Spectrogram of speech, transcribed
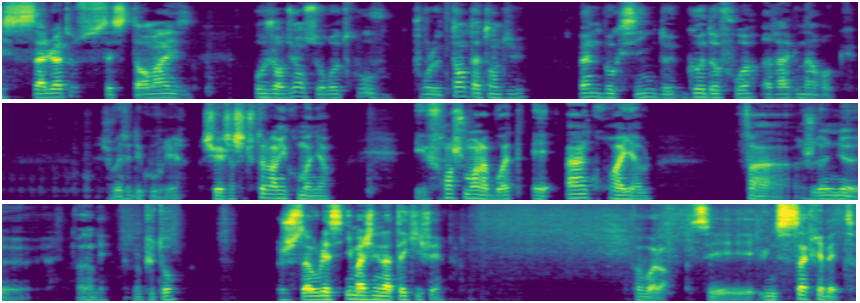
Salut à tous, c'est Stormize. Aujourd'hui, on se retrouve pour le tant attendu unboxing de God of War Ragnarok. Je vous laisse découvrir. Je suis allé chercher tout à l'heure à Micromania. Et franchement, la boîte est incroyable. Enfin, je vous donne une. Enfin, attendez, plutôt. Ça vous laisse imaginer la taille qu'il fait. Enfin voilà, c'est une sacrée bête.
